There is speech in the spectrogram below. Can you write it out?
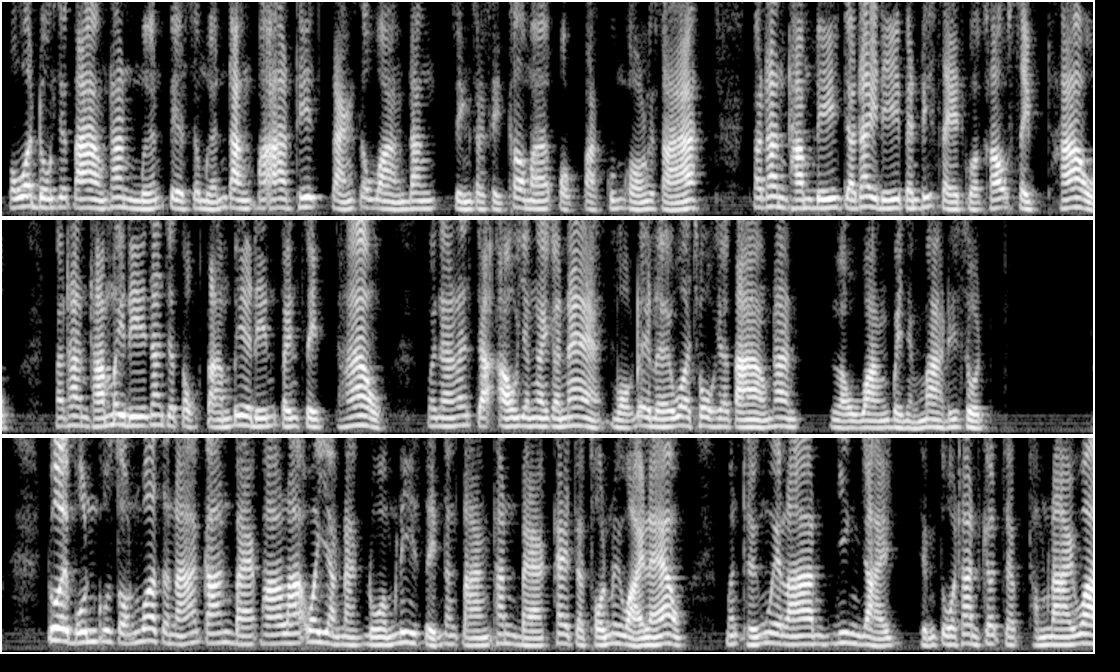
เพราะว่าดวงชะตาของท่านเหมือนเปรียบเสมือนดังพระอาทิตย์แสงสว่างดังสิ่งศักดิ์สิทธิ์เข้ามาปกปักคุ้มครองรักษา ถ้าท่านทำดีจะได้ดีเป็นพิเศษกว่าเขาสิบเท่า ถ้าท่านทำไม่ดีท่านจะตกตามเบี้ยดินเป็นสิบเท่า เพราะฉะนั้นจะเอายังไงกันแน่ บอกได้เลยว่าโชคชะตาของท่านระวังเป็นอย่างมากที่สุด ด้วยบุญกุศลวาสนาการแบกภาระไว้อย่างหนักหน่วงหนี้สินต่างๆ ท่านแบกแทบจะทนไม่ไหวแล้ว มันถึงเวลายิ่งใหญ่ถึงตัวท่านก็จะทำนายว่า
